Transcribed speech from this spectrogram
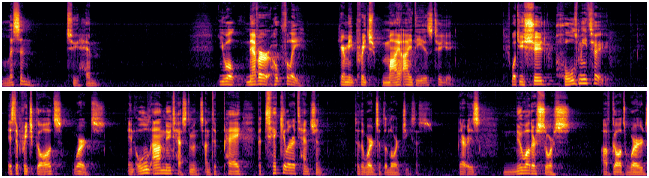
Listen to Him. You will never, hopefully, hear me preach my ideas to you. What you should hold me to is to preach God's words in Old and New Testaments and to pay particular attention to the words of the Lord Jesus. There is no other source of God's word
